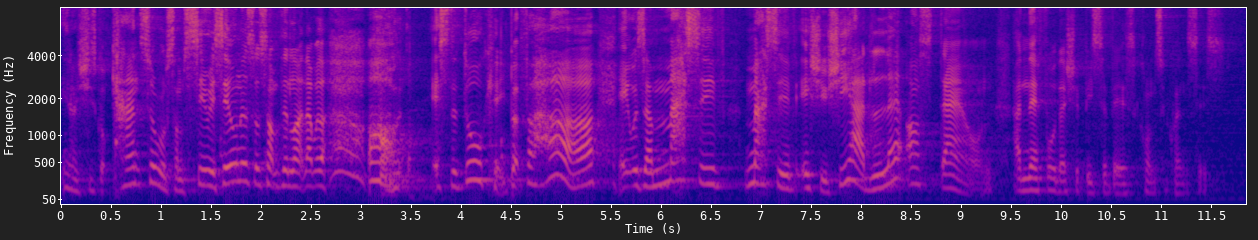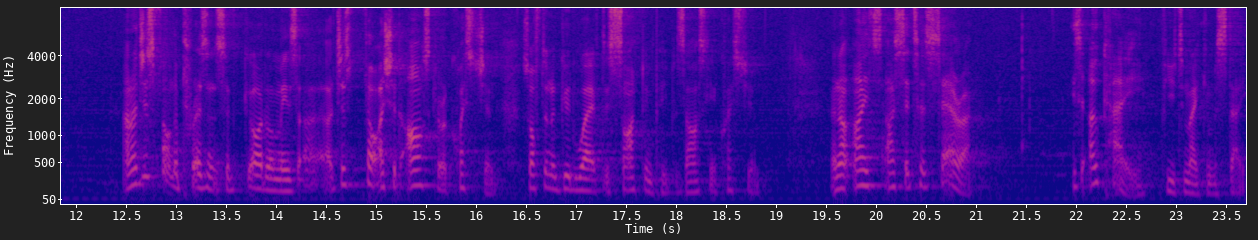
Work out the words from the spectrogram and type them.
you know, she's got cancer or some serious illness or something like that. We're like, oh, it's the door key. But for her, it was a massive, massive issue. She had let us down, and therefore there should be severe consequences. And I just felt the presence of God on me. I just felt I should ask her a question. It's often a good way of discipling people is asking a question. And I, I said to her, Sarah, is it okay for you to make a mistake?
